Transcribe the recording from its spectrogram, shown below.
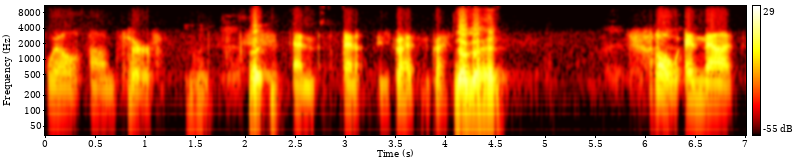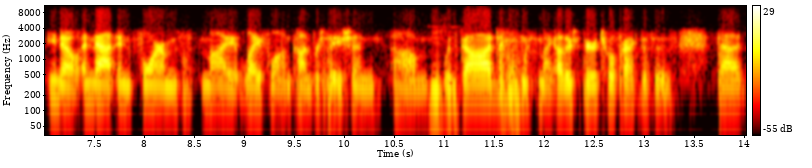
will um, serve. Right. And and go ahead, go ahead. no, go ahead. Oh, and that you know, and that informs my lifelong conversation um, Mhm. with God, with my other spiritual practices. That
